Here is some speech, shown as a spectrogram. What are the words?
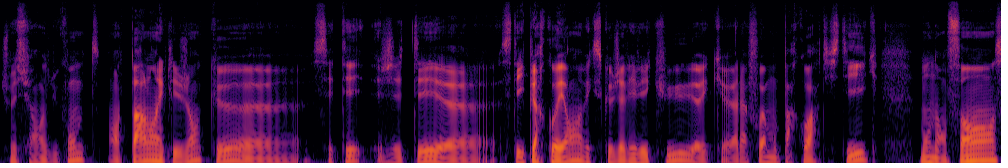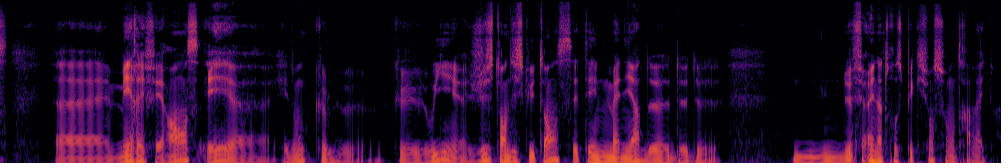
je me suis rendu compte en parlant avec les gens que euh, c'était j'étais euh, hyper cohérent avec ce que j'avais vécu avec euh, à la fois mon parcours artistique mon enfance euh, mes références et, euh, et donc que, le, que oui juste en discutant c'était une manière de, de, de faire une introspection sur mon travail quoi.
